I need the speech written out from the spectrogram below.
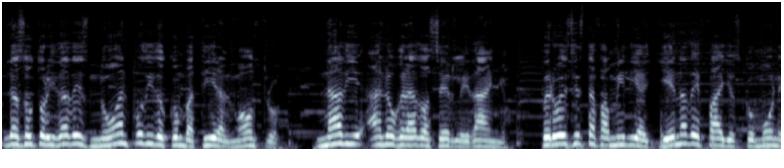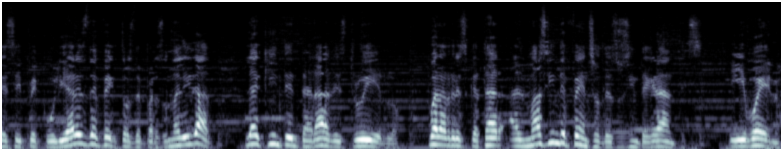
Las autoridades no han podido combatir al monstruo, nadie ha logrado hacerle daño, pero es esta familia llena de fallos comunes y peculiares defectos de personalidad la que intentará destruirlo, para rescatar al más indefenso de sus integrantes. Y bueno,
